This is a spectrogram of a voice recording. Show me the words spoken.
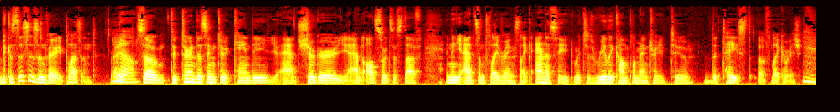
because this isn't very pleasant, right? No. So to turn this into a candy, you add sugar, you add all sorts of stuff, and then you add some flavorings like aniseed, which is really complementary to the taste of licorice, Mm.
